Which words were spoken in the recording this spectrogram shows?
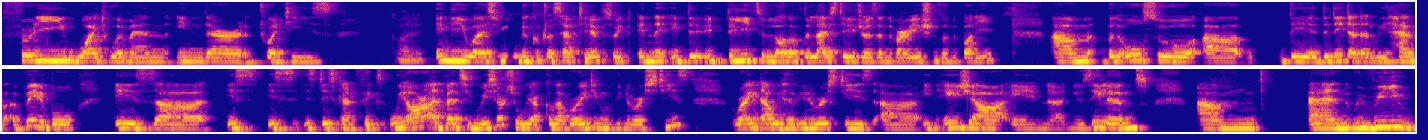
30 white women in their 20s in the us using a contraceptive so it, it, it, it, deletes a lot of the life stages and the variations of the body. Um, but also uh, the, the data that we have available is, uh, is, is, is this kind of things. We are advancing research, so we are collaborating with universities. Right now, we have universities uh, in Asia, in uh, New Zealand, um, and we really,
